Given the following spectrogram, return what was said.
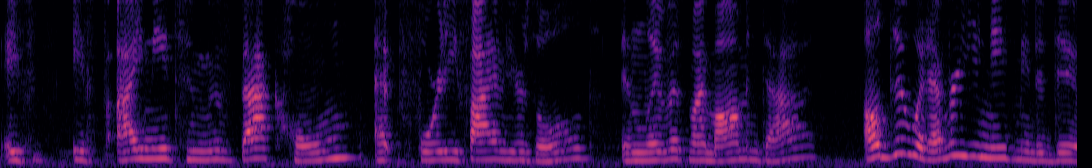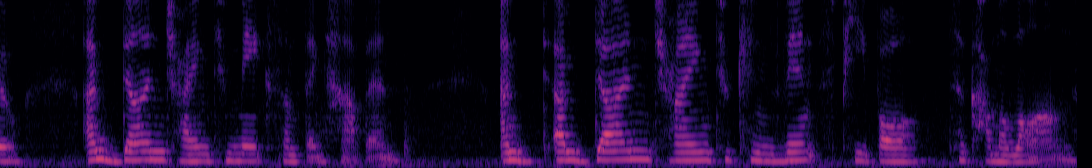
If, if I need to move back home at 45 years old and live with my mom and dad, I'll do whatever you need me to do. I'm done trying to make something happen. I'm, I'm done trying to convince people to come along.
